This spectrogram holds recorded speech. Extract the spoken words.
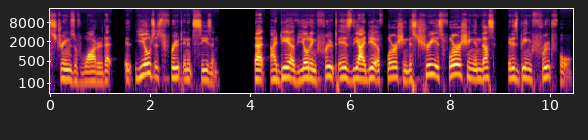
streams of water that yields its fruit in its season. That idea of yielding fruit is the idea of flourishing. This tree is flourishing and thus it is being fruitful.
